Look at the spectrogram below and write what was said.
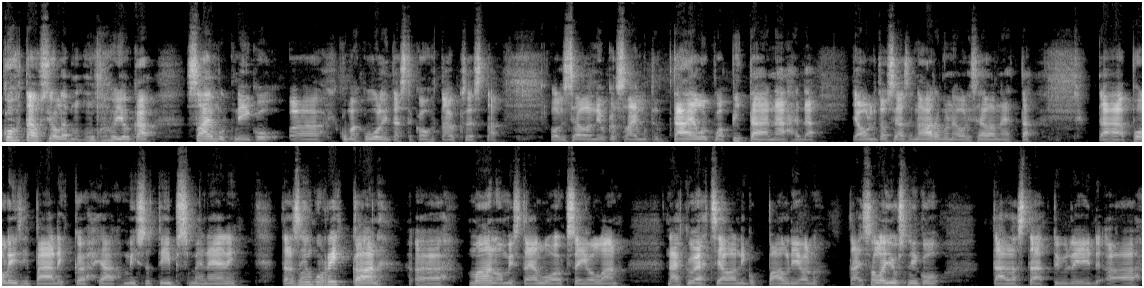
kohtaus, jolle, joka sai mut niinku, äh, kun mä kuulin tästä kohtauksesta, oli sellainen, joka sai mut, että tämä elokuva pitää nähdä. Ja oli tosiaan sen arvoinen, oli sellainen, että tämä poliisipäällikkö ja missä Tips menee, niin tällaisen jonkun rikkaan äh, maanomistajan luokse, jolla on näkyy, että siellä on niinku paljon, tai se olla just niinku tällaista tyyliin, äh,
